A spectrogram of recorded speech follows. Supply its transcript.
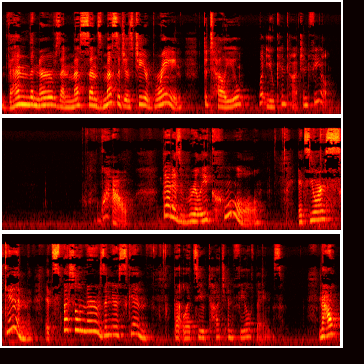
Then the nerves and mess sends messages to your brain to tell you what you can touch and feel. Wow, that is really cool. It's your skin. It's special nerves in your skin that lets you touch and feel things. Now,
